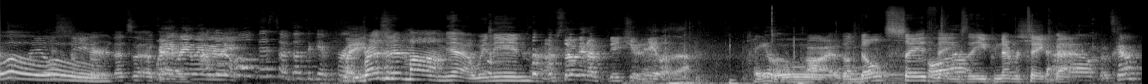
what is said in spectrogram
whoa, that's a real whoa. cheater. That's a, okay. Wait, wait, wait, I'm wait, gonna wait. hold this so it doesn't get broken. Resident Mom. Yeah, we need. I'm still gonna beat you in Halo though. Halo. All right, Well, don't say Call things out. that you can never take back. Let's go.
